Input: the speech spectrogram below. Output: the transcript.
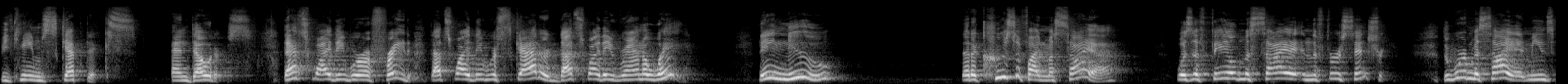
became skeptics and doubters. That's why they were afraid. That's why they were scattered. That's why they ran away. They knew that a crucified Messiah was a failed Messiah in the first century. The word Messiah, it means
